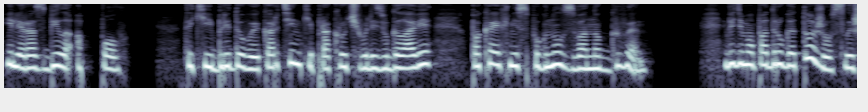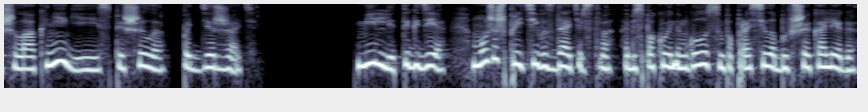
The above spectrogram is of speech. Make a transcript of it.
или разбила об пол. Такие бредовые картинки прокручивались в голове, пока их не спугнул звонок Гвен. Видимо, подруга тоже услышала о книге и спешила поддержать. «Милли, ты где? Можешь прийти в издательство?» – обеспокоенным голосом попросила бывшая коллега.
